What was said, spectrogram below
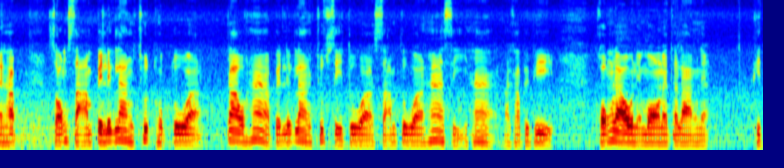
นะครับ 2 3 เป็นเลขล่างชุด 6 ตัว 95 เป็นเลขล่างชุด 4 ตัว 3 ตัว 5 4 5 นะครับพี่ๆของเราเนี่ยมองในตารางเนี่ยผิด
